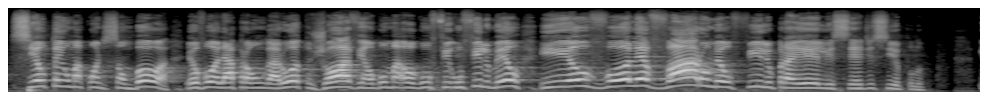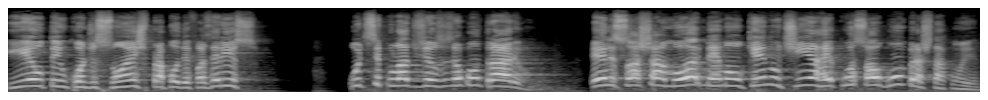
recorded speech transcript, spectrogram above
se eu tenho uma condição boa, eu vou olhar para um garoto jovem, alguma, algum fi, um filho meu, e eu vou levar o meu filho para ele ser discípulo. E eu tenho condições para poder fazer isso. O discipulado de Jesus é o contrário. Ele só chamou, meu irmão, quem não tinha recurso algum para estar com ele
